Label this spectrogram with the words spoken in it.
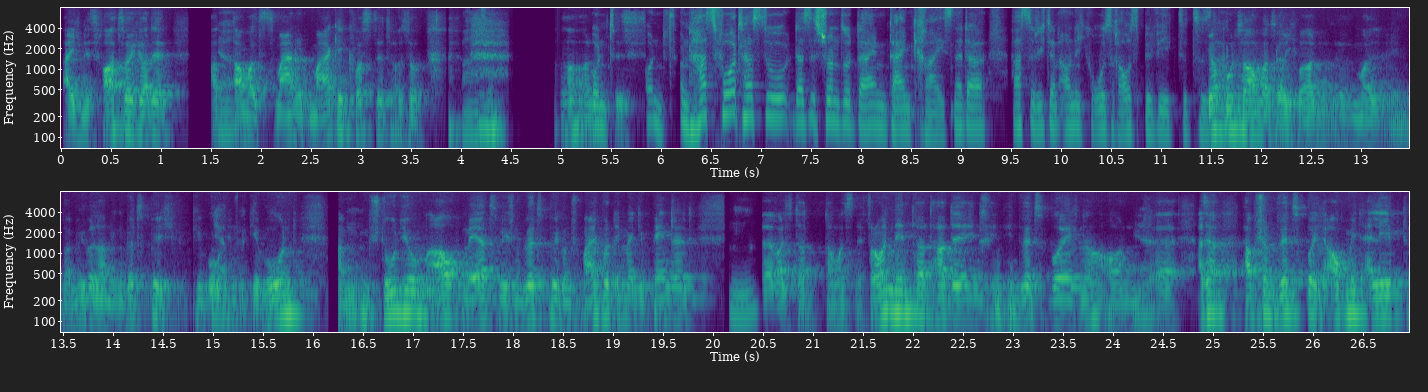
eigenes Fahrzeug hatte. Hat ja. damals 200 Mark gekostet. Also Wahnsinn. Und, und, und, und Haßfurt hast du, das ist schon so dein, dein Kreis, ne? Da hast du dich dann auch nicht groß rausbewegt sozusagen. Ja, gut, sagen wir so. Ich war äh, mal beim Überland in Würzburg gewohnt, ja. gewohnt mhm. im Studium auch mehr zwischen Würzburg und Schweinfurt immer gependelt, mhm. äh, weil ich da damals eine Freundin dort hatte in, in, in Würzburg. Ne? Und ja. äh, also habe schon Würzburg auch miterlebt,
